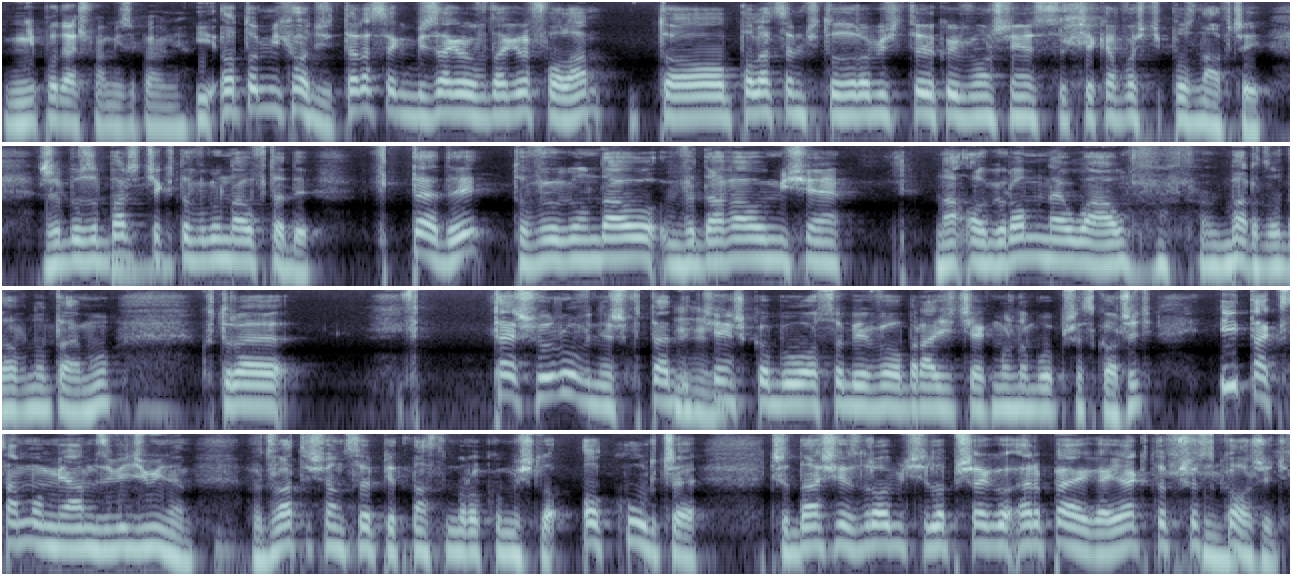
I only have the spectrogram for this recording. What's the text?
nie podeszła mi zupełnie. I o to mi chodzi. Teraz jakbyś zagrał w Daggerfalla, to polecam ci to zrobić tylko i wyłącznie z ciekawości poznawczej, żeby zobaczyć, jak to wyglądało wtedy. Wtedy to wyglądało, wydawało mi się na ogromne wow, bardzo dawno temu, które też również wtedy ciężko było sobie wyobrazić, jak można było przeskoczyć. I tak samo miałem z Wiedźminem. W 2015 roku myślę, o kurczę, czy da się zrobić lepszego RPG, jak to przeskoczyć?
